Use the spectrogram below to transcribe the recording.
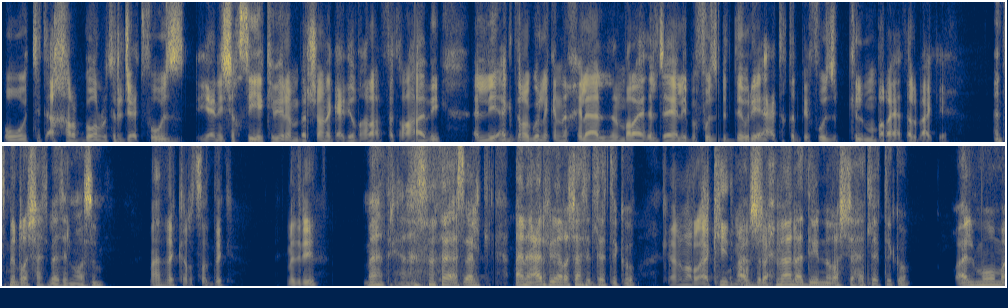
وتتأخر بجول وترجع تفوز يعني شخصية كبيرة من برشلونة قاعد يظهرها الفترة هذه اللي أقدر أقول لك انه خلال المباريات الجاية اللي بيفوز بالدوري أعتقد بيفوز بكل مباريات الباقية. أنت من رشحت بدايه الموسم؟ ما أتذكر تصدق. مدريد؟ ما أدري أنا أسألك. أنا عارف إني رشحت أتلتيكو. كان مره أكيد ما عبد الرحمن أدري انه رشح أتلتيكو. قال مو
